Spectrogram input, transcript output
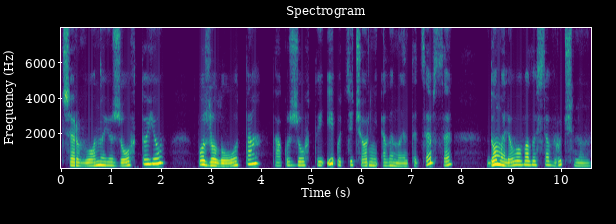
червоною, жовтою, позолота, також жовтий, і оці чорні елементи. Це все домальовувалося вручну.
